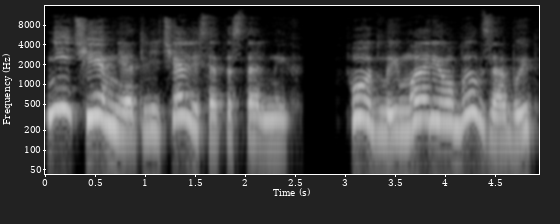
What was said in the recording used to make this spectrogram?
ничем не отличались от остальных. Подлый Марио был забыт,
